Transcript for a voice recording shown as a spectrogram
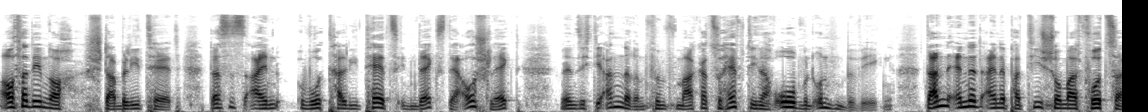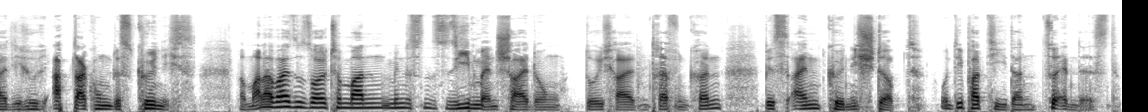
Außerdem noch Stabilität. Das ist ein Votalitätsindex, der ausschlägt, wenn sich die anderen fünf Marker zu heftig nach oben und unten bewegen. Dann endet eine Partie schon mal vorzeitig durch Abdackung des Königs. Normalerweise sollte man mindestens sieben Entscheidungen durchhalten, treffen können, bis ein König stirbt und die Partie dann zu Ende ist.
